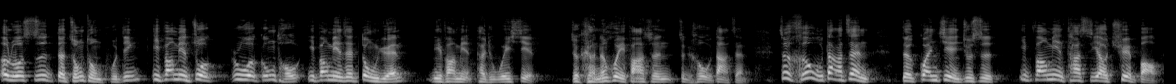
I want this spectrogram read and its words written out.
俄罗斯的总统普京一方面做入俄公投，一方面在动员，另一方面他就威胁，就可能会发生这个核武大战。这核武大战的关键就是，一方面他是要确保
